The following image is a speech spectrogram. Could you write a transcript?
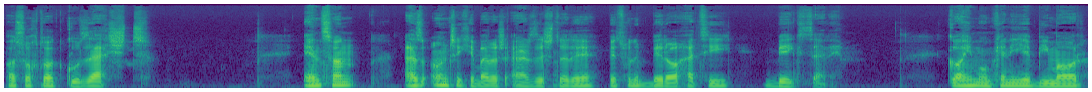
پاسخ داد گذشت. انسان از آنچه که براش ارزش داره بتونه براحتی بگذره. گاهی ممکنه یه بیمار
